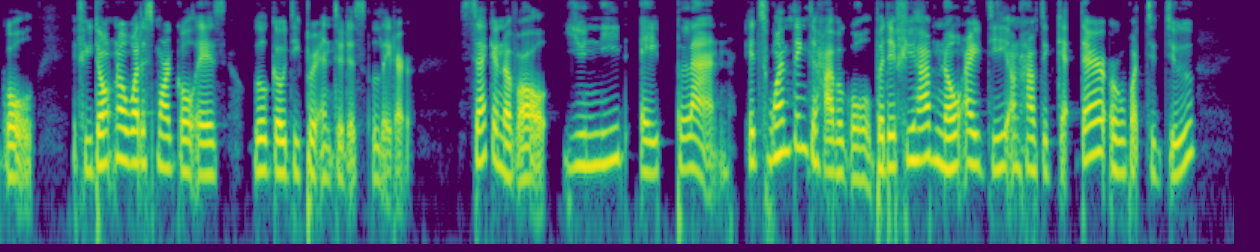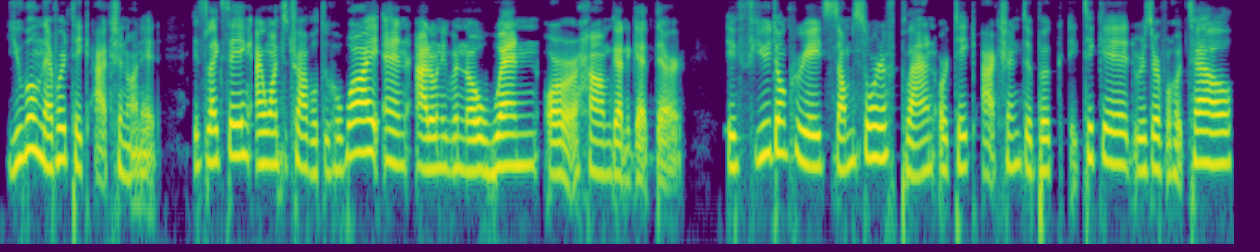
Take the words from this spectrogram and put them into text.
goal. If you don't know what a SMART goal is, we'll go deeper into this later. Second of all, you need a plan. It's one thing to have a goal, but if you have no idea on how to get there or what to do, you will never take action on it. It's like saying, I want to travel to Hawaii and I don't even know when or how I'm going to get there. If you don't create some sort of plan or take action to book a ticket, reserve a hotel,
